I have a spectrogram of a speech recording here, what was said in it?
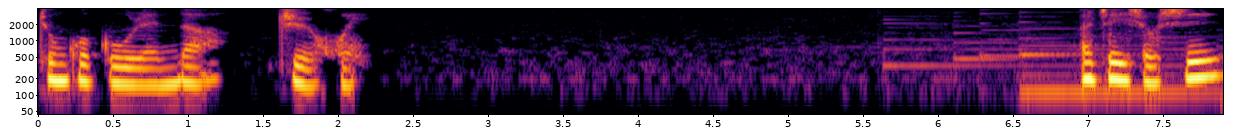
中国古人的智慧。而这一首诗。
